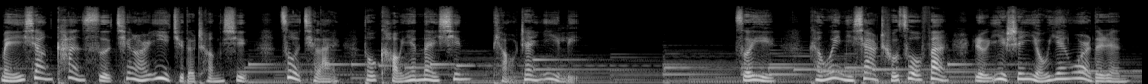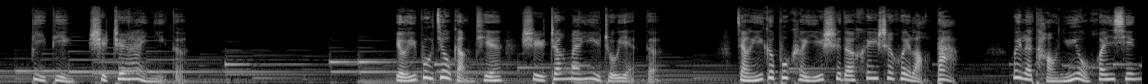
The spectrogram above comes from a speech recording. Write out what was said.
每一项看似轻而易举的程序，做起来都考验耐心、挑战毅力。所以，肯为你下厨做饭、惹一身油烟味儿的人，必定是真爱你的。有一部旧港片是张曼玉主演的，讲一个不可一世的黑社会老大，为了讨女友欢心，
